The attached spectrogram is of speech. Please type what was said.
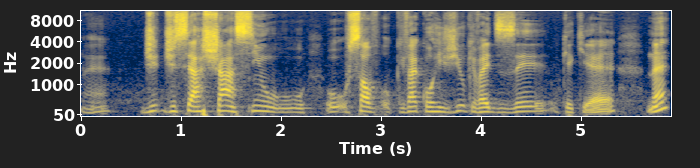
né? de, de se achar assim o, o, o, o, que vai corrigir, o que vai dizer, o que, que é. Né?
